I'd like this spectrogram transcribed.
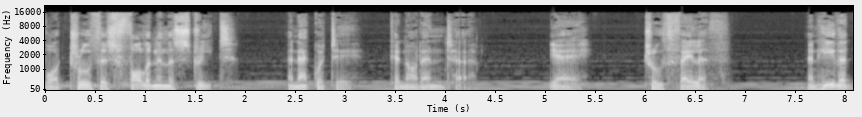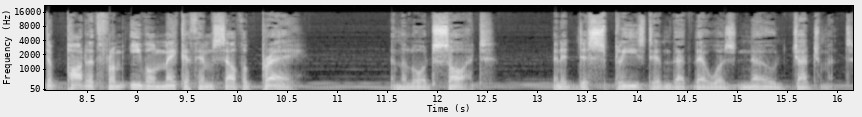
For truth is fallen in the street, and equity cannot enter. Yea, truth faileth, and he that departeth from evil maketh himself a prey. And the Lord saw it, and it displeased him that there was no judgment.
